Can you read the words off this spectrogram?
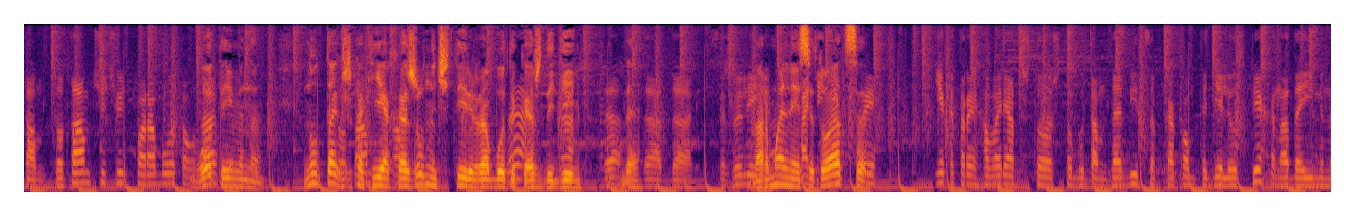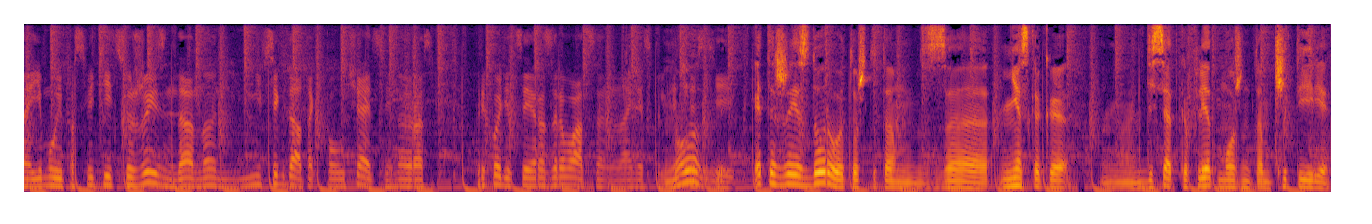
там то там чуть-чуть поработал, Вот да? именно. Ну, так То же, как там, я там. хожу на 4 работы Да, каждый да, день. Да, да. да, да, к сожалению. Нормальная Хотя ситуация. Некоторые, некоторые говорят, что чтобы там добиться в каком-то деле успеха, надо именно ему и посвятить всю жизнь, да, но не всегда так получается, иной раз приходится и разрываться на несколько Ну, частей. это же и здорово, то, что там за несколько десятков лет можно там 4,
